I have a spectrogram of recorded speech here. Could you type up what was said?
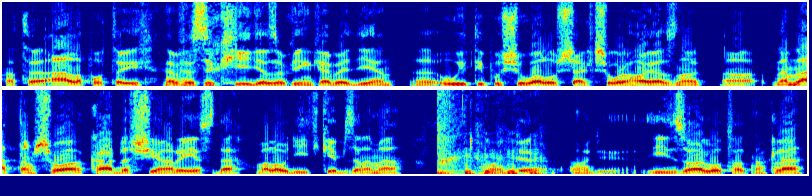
hát állapotai, nevezzük így, azok inkább egy ilyen új típusú valóságsóra hajaznak. Nem láttam soha Kardashian részt, de valahogy így képzelem el, hogy, hogy így zajlódhatnak le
